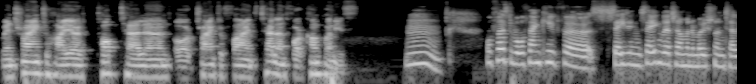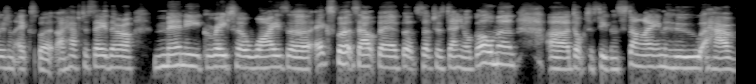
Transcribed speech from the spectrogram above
when trying to hire top talent or trying to find talent for companies? Mm. Well, first of all, thank you for saying, saying that I'm an emotional intelligence expert. I have to say there are many greater, wiser experts out there, but such as Daniel Goleman, uh, Dr. Stephen Stein, who have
